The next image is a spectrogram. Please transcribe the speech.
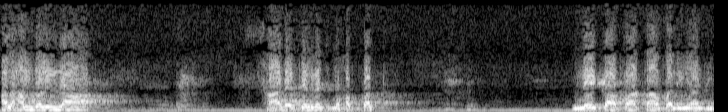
الحمدللہ ساڈے دل وچ محبت نیکا پاکاں ولیاں دی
